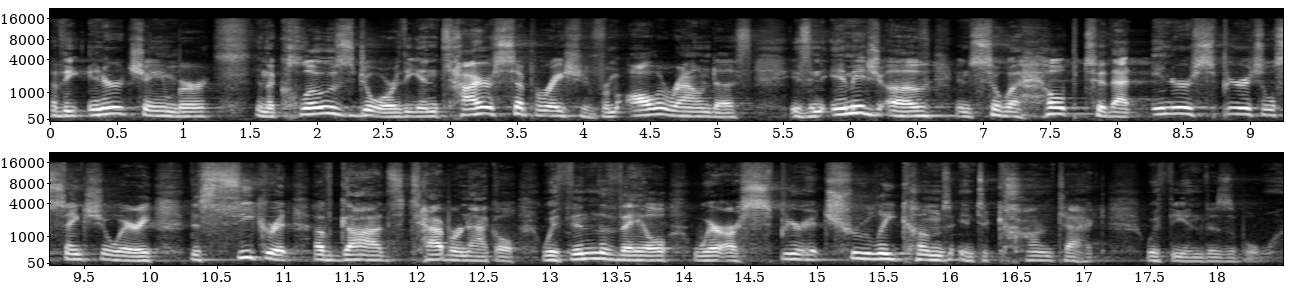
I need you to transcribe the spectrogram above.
of the inner chamber and the closed door, the entire separation from all around us, is an image of and so a help to that inner spiritual sanctuary, the secret of God's tabernacle within the veil where our spirit truly comes into contact with the invisible one.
